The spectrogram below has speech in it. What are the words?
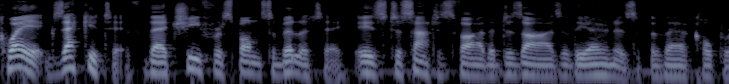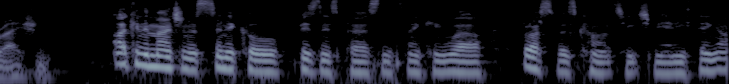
qua executive, their chief responsibility is to satisfy the desires of the owners of their corporation. I can imagine a cynical business person thinking, well, philosophers can't teach me anything.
